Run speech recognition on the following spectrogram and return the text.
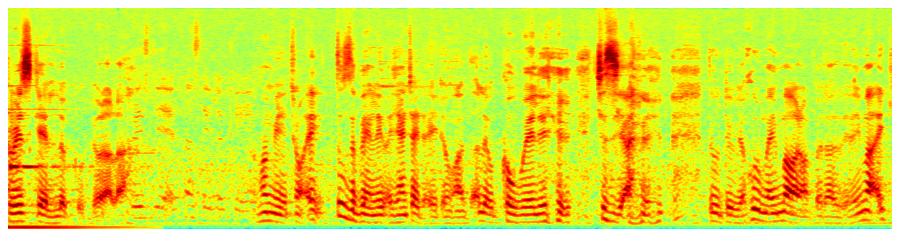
Grace Scale look ကိုပြောတာလား Grace ရဲ့ first aid လုပ်ခဲ့အမမေကျွန်တော်အဲ့သူ့စပင်လေးကိုအရန်ကြိုက်တယ်အဲ့တုန်းကအဲ့လိုဂုတ်ဝဲလေးချစ်စရာလေးသူ့တွေ့ပြအခုမိမကတော့ပြောတာစီမိမအဲ့က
